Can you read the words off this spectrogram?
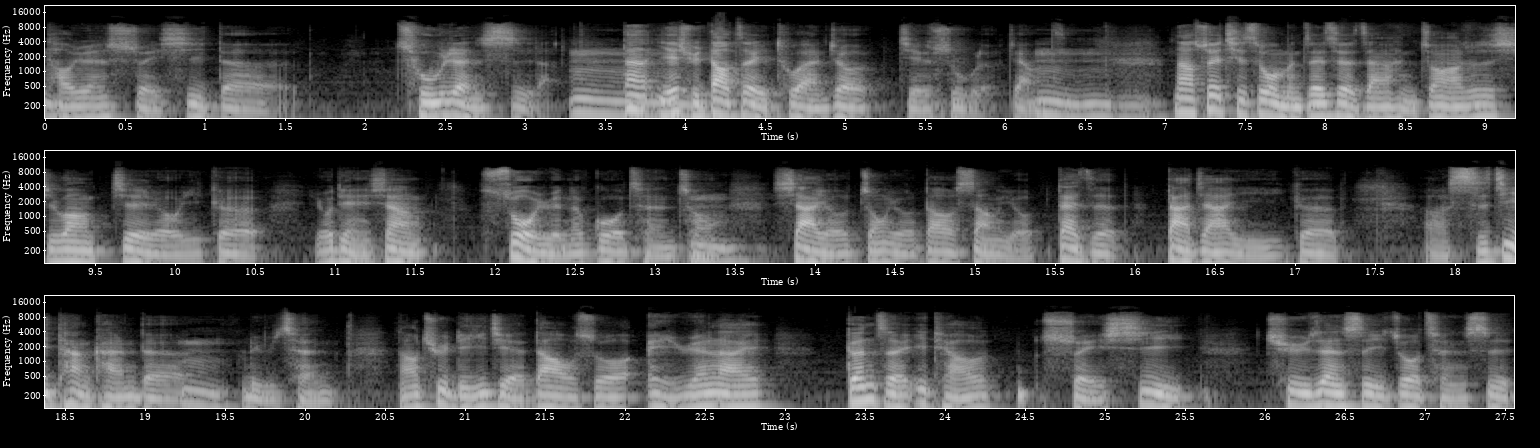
桃园水系的初认识了。嗯但也许到这里突然就结束了，这样子。嗯嗯那所以其实我们这次的展览很重要，就是希望借由一个有点像溯源的过程，从下游、中游到上游，带着大家以一个呃实际探勘的旅程，然后去理解到说，哎，原来跟着一条水系去认识一座城市，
